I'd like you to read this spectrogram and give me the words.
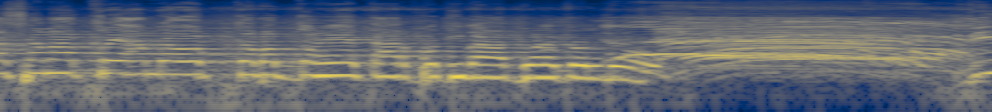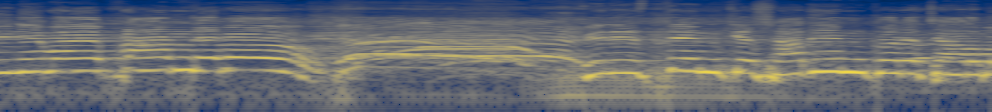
আসা মাত্রই আমরা ঐক্যবদ্ধ হয়ে তার প্রতিবাদ গড়ে তুলব। বিনিময়ে প্রাণ দেব। ফিলিস্তিনকে স্বাধীন করে ছাড়ব।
